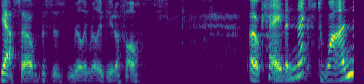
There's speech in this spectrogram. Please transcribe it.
yeah, so this is really, really beautiful. Okay, the next one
